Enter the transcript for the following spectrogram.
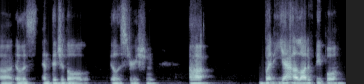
uh, illust and digital illustration. Uh, but yeah, a lot of people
